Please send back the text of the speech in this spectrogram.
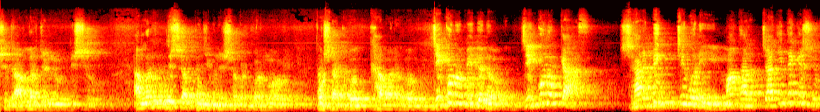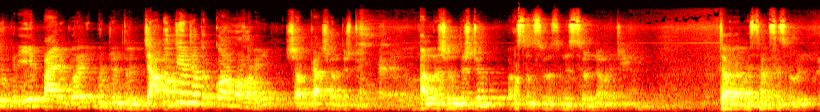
শুধু আল্লাহর জন্য উদ্দেশ্য। আল্লাহর উদ্দেশ্য আপনার জীবনের সকল কর্ম হবে। পোশাক হোক, খাবার হোক যে কোনো বিধান হোক যে কোনো কাজ, সার্বিক জীবনে মাথার চাঁদি থেকে শুরু করে পায়ের গোড়ালি পর্যন্ত যাবতীয় যত কর্ম হবে, সব কাজ সন্তুষ্ট? আল্লাহ সন্তুষ্ট? রসুল সুলসুল অনুযায়ী তার আপনি সাকসেস হবেন।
